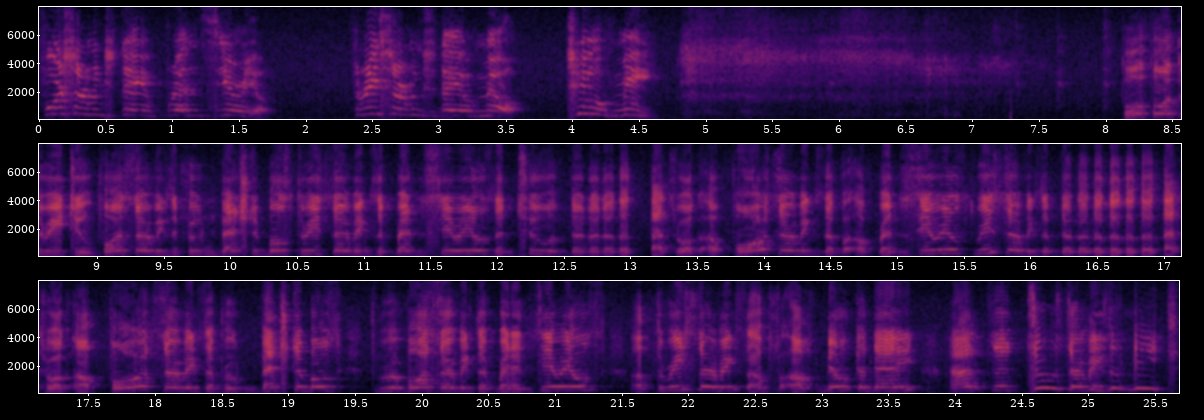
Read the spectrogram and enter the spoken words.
Four servings a day of bread and cereal. Three servings a day of milk. Two of meat. Four, four, three, two. Four servings of fruit and vegetables, three servings of bread and cereals, and two of no, no, no, no that's wrong. Uh, four servings of, of bread and cereals, three servings of no, no, no, no, no, no that's wrong. Uh, four servings of fruit and vegetables, th- four servings of bread and cereals, uh, three servings of, of milk a day, and uh, two servings of meat.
